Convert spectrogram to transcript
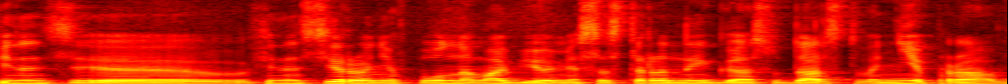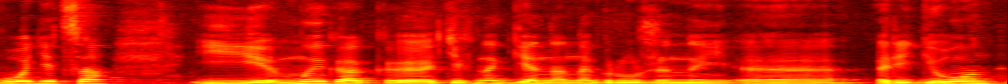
финанси- э, финансирование в полном объеме со стороны государства не проводится. И мы, как э, техногенно нагруженный э, регион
